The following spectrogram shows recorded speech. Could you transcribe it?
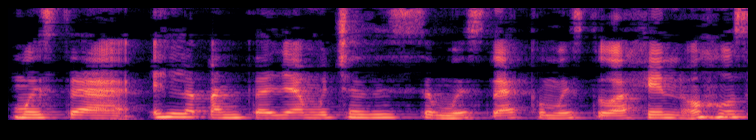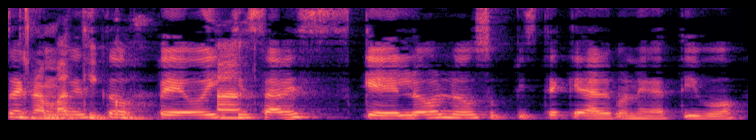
muestra en la pantalla, muchas veces se muestra como esto ajeno, o sea, Dramático. como esto feo y Ah. que sabes que luego, luego supiste que era algo negativo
